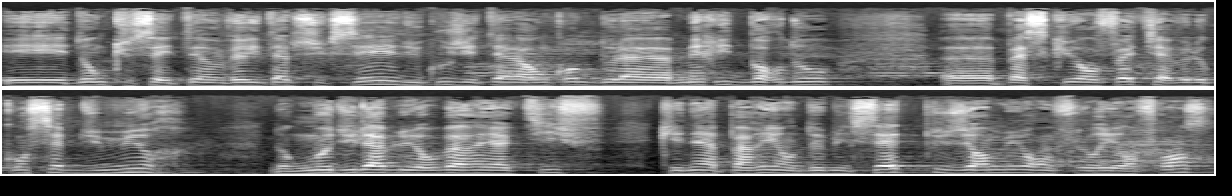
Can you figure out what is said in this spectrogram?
Et donc ça a été un véritable succès. Du coup, j'étais à la rencontre de la mairie de Bordeaux euh, parce qu'en fait, il y avait le concept du mur, donc modulable urbain réactif, qui est né à Paris en 2007. Plusieurs murs ont fleuri en France.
